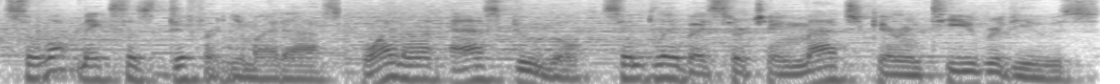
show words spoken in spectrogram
So what makes us different, you might ask? Why not ask Google simply by searching Match Guarantee Reviews?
